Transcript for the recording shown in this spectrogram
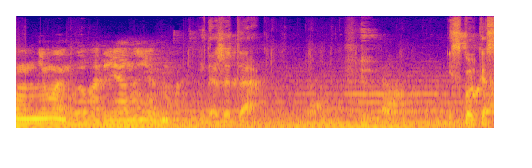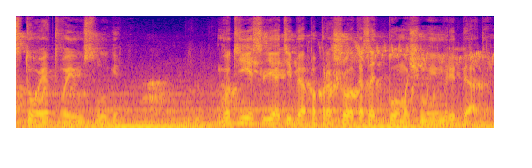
Он не мой главарь, я наемник. Даже так. И сколько стоят твои услуги? Вот если я тебя попрошу оказать помощь моим ребятам.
